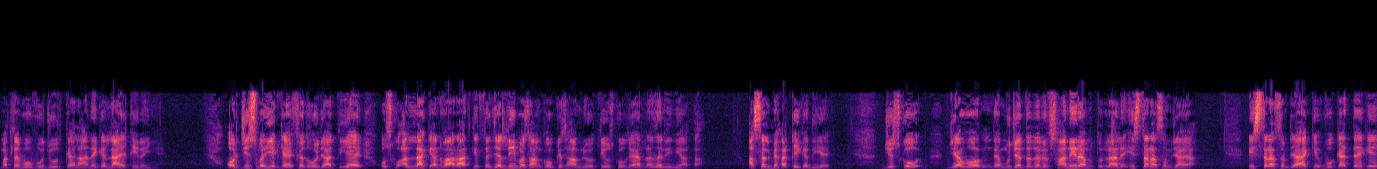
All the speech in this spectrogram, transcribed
مطلب وہ وجود کہلانے کے لائق ہی نہیں ہے۔ اور جس پر یہ کیفیت ہو جاتی ہے اس کو اللہ کے انوارات کی تجلی بس آنکھوں کے سامنے ہوتی ہے اس کو غیر نظر ہی نہیں آتا۔ اصل میں حقیقت یہ جس کو جب وہ مجدد الفسانی رحمۃ اللہ نے اس طرح سمجھایا اس طرح سمجھایا کہ وہ کہتے ہیں کہ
